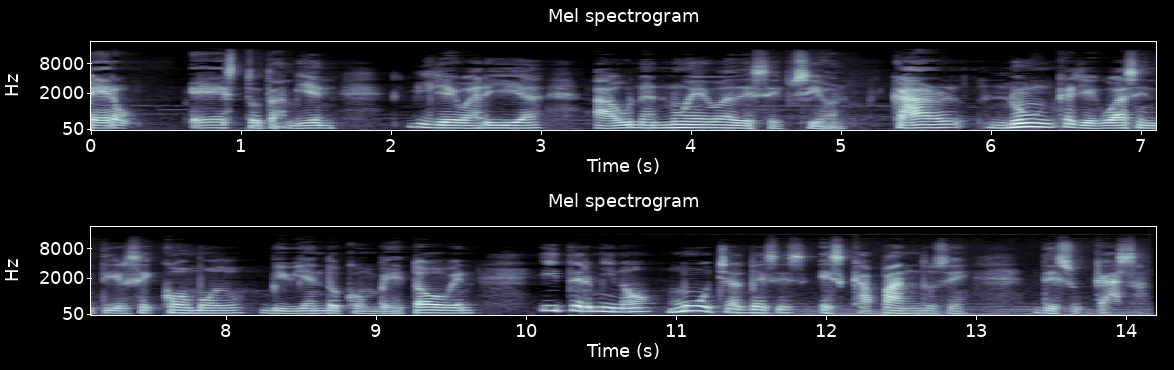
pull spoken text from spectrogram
Pero esto también llevaría a una nueva decepción. Carl nunca llegó a sentirse cómodo viviendo con Beethoven y terminó muchas veces escapándose de su casa.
